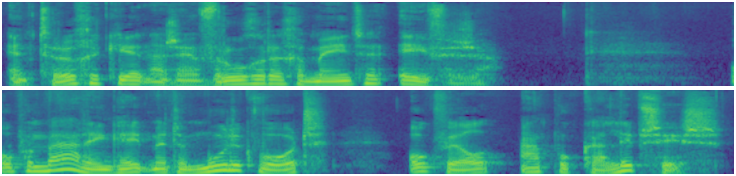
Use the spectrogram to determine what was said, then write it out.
en teruggekeerd naar zijn vroegere gemeente Efeze. Openbaring heet met een moeilijk woord ook wel apocalypsis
